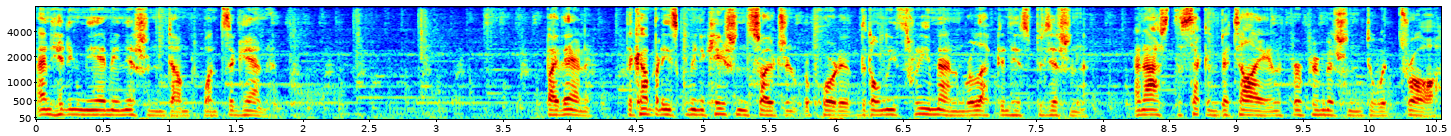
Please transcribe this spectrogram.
and hitting the ammunition dump once again. By then, the company's communications sergeant reported that only three men were left in his position and asked the 2nd Battalion for permission to withdraw.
